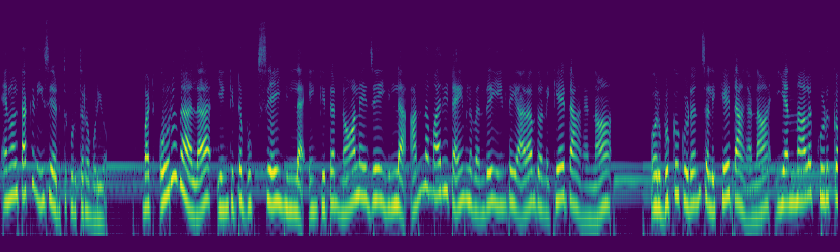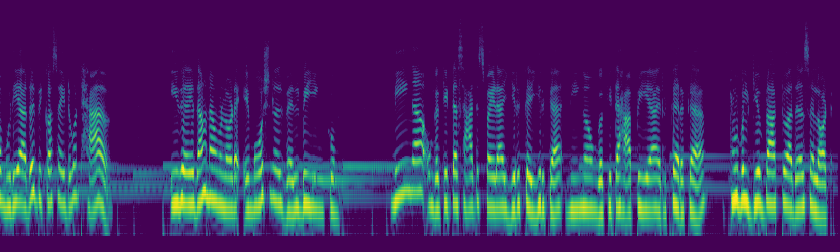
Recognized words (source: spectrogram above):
என்னால் டக்குன்னு ஈஸியாக எடுத்து கொடுத்துட முடியும். பட் ஒருவேளை என்கிட்ட புக்ஸே இல்லை என்கிட்ட நாலேஜே இல்லை அந்த மாதிரி டைமில் வந்து என்கிட்ட யாராவது ஒன்று கேட்டாங்கன்னா ஒரு புக்கு கொடுன்னு சொல்லி கேட்டாங்கன்னா என்னால் கொடுக்க முடியாது பிகாஸ் ஐ டோன்ட் ஹாவ் இதே தான் நம்மளோட எமோஷனல் வெல்பீயிங்க்கும் நீங்கள் உங்ககிட்ட சாட்டிஸ்ஃபைடாக இருக்க இருக்க நீங்கள் உங்ககிட்ட ஹாப்பியாக இருக்க இருக்க you will give back to others a lot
